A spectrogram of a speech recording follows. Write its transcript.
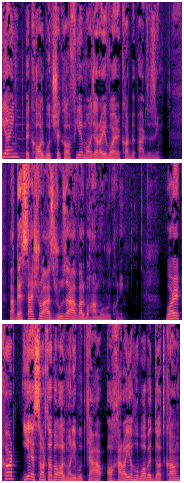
بیاین به کالبدشکافی ماجرای وایرکارد بپردازیم و قصهش رو از روز اول با هم مرور کنیم. وایرکارد یه استارتاپ آلمانی بود که آخرای حباب دات کام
